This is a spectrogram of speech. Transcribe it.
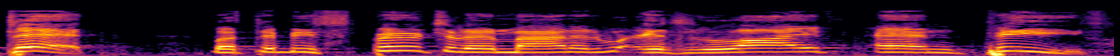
Death. But to be spiritually minded is life and peace.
